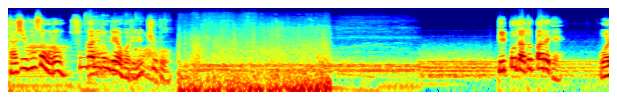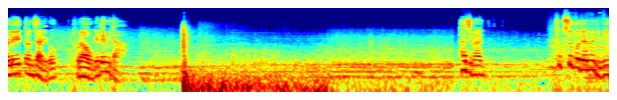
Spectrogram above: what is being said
다시 화성으로 순간이동되어 버리는 큐브. 빛보다도 빠르게 원래 있던 자리로 돌아오게 됩니다. 하지만 특수부대는 이미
